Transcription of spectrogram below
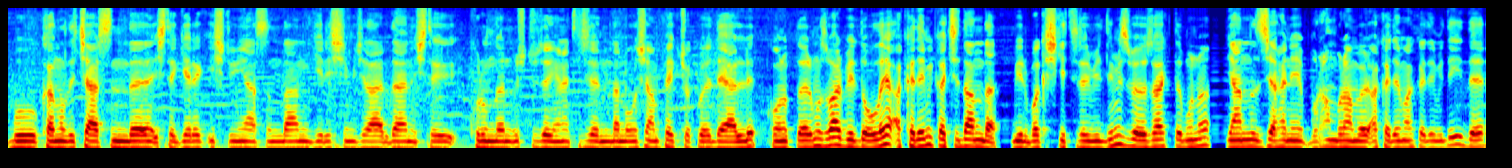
Bu kanal içerisinde işte gerek iş dünyasından, girişimcilerden, işte kurumların üst düzey yöneticilerinden oluşan pek çok böyle değerli konuklarımız var. Bir de olaya akademik açıdan da bir bakış getirebildiğimiz ve özellikle bunu yalnızca hani buram buram böyle akademi akademi değil de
